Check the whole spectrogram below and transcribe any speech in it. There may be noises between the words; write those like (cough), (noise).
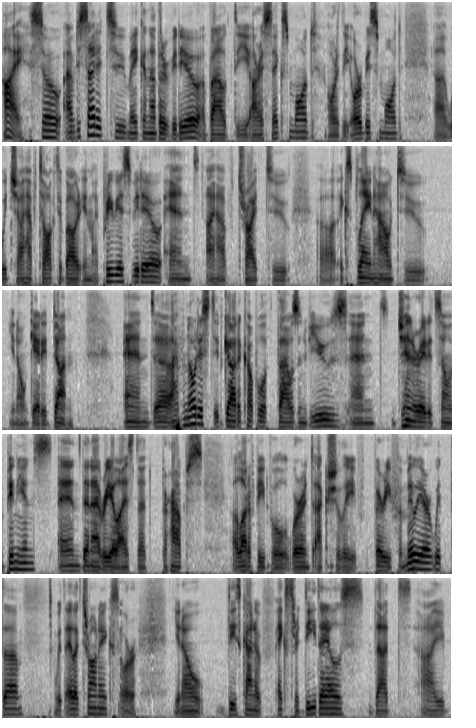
Hi, so I've decided to make another video about the RSX mod or the Orbis mod uh, which I have talked about in my previous video and I have tried to uh, explain how to you know get it done. And uh, I've noticed it got a couple of thousand views and (laughs) generated some opinions and then I realized that perhaps a lot of people weren't actually very familiar with um, with electronics or you know these kind of extra details that I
